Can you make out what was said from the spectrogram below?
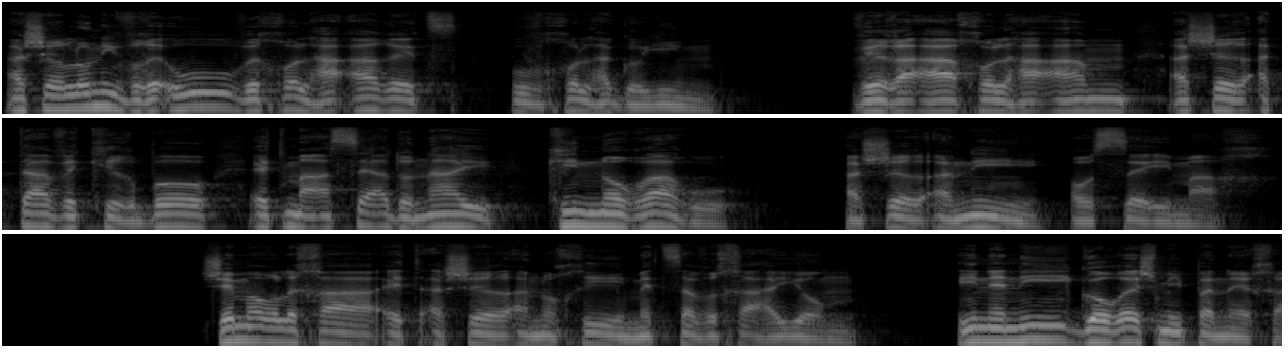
אשר לא נבראו בכל הארץ ובכל הגויים. וראה כל העם אשר אתה וקרבו את מעשה אדוני, כי נורא הוא, אשר אני עושה עמך. שמור לך את אשר אנוכי מצווך היום. הנני גורש מפניך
